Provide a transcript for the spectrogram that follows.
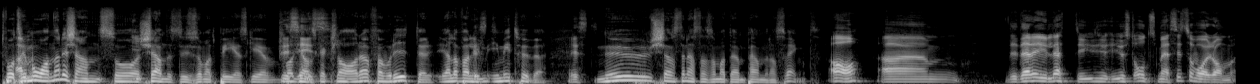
Två, tre månader sedan så kändes det som att PSG precis. var ganska klara favoriter, i alla fall i, i, mitt huvud. Just. Nu känns det nästan som att den pendeln har svängt. Ja, um, det där är ju lätt, just oddsmässigt så var ju de,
